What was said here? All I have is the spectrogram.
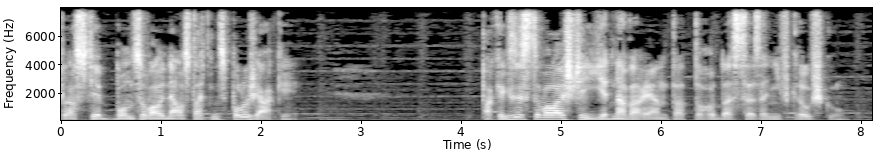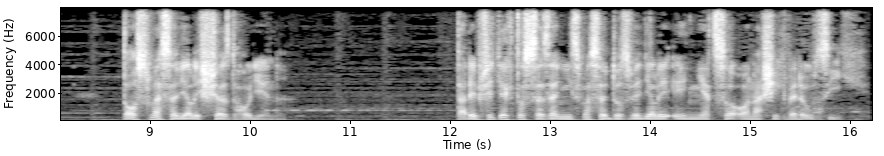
prostě bonzovali na ostatní spolužáky. Pak existovala ještě jedna varianta tohohle sezení v kroužku. To jsme seděli 6 hodin. Tady při těchto sezení jsme se dozvěděli i něco o našich vedoucích.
